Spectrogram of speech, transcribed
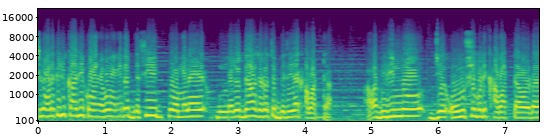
সেটা অনেক কিছু কাজই করা এবং আমাদের বেশি মানে নজর দেওয়া সেটা হচ্ছে বেঁচে যাওয়া খাবারটা। বিভিন্ন যে অনুষ্ঠানবাড়ি খাবারটা ওটা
